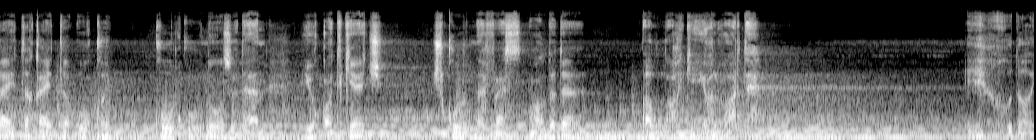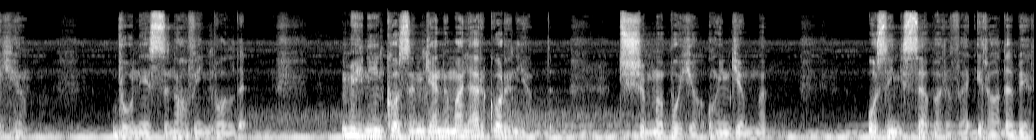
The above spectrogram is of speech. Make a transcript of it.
qayta-qayta o'qib, qo'rquvni o'zidan yo'qotgach, chuqur nafas oldida Allohga yolvordi. ey xudoyim bu ne sinoving bo'ldi? Mening ko'zimga nimalar ko'rinyapti? Tushimmi bu yo o'ngimmi? O'zing sabr va iroda ber.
